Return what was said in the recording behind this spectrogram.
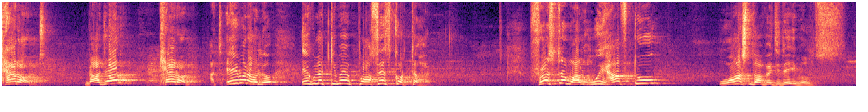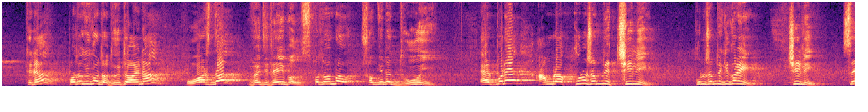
ক্যারট গাজর ক্যারট আচ্ছা এইবার হলো এগুলো কীভাবে প্রসেস করতে হয়? First of all we have to wash the vegetables ঠিক না? প্রথম কী করতে হয়? ধুইতে হয় না? ওয়াশ দ্য ভেজিটেবলস প্রথম আমরা সবজিটা ধুই। এরপরে আমরা কোনো সবজি ছিলি কোনো সবজি কী করি? ছিলি। সে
